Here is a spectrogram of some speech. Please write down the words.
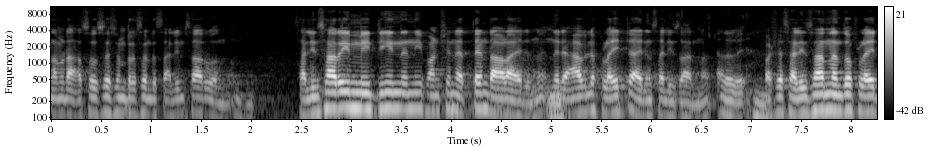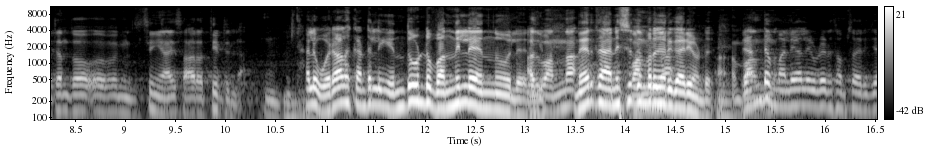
നമ്മുടെ അസോസിയേഷൻ പ്രസിഡന്റ് സലീം സാർ വന്നു. സലീം സാർ ഈ മീറ്റിംഗിൽ നിന്ന് ഈ ഫംഗ്ഷൻ എത്തേണ്ട ആളായിരുന്നു. ഇന്ന് രാവിലെ ഫ്ലൈറ്റ് ആയിരുന്നു സലീം സാറിന്. പക്ഷേ സലീം സാറിന് എന്തോ ഫ്ലൈറ്റ് എന്തോ മിസ്സിങ് ആയി. സാർ എത്തിയിട്ടില്ല. അല്ല ഒരാളെ കണ്ടില്ലെങ്കിൽ എന്തുകൊണ്ട് വന്നില്ല എന്നുപോലെ അത് വന്ന- നേരത്തെ അനിശ്ചിതം പറഞ്ഞൊരു കാര്യമുണ്ട്. രണ്ട് മലയാളി ഇവിടെ സംസാരിച്ച?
